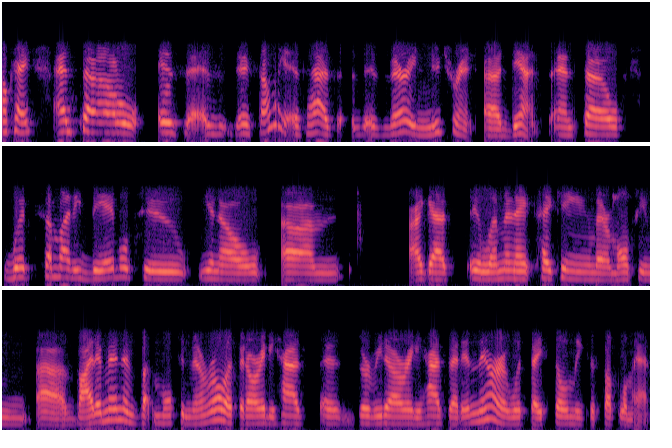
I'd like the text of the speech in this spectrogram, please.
Okay, and so is is, is something it has is very nutrient uh, dense, and so would somebody be able to, you know, um, I guess eliminate taking their multi uh, vitamin and multi mineral if it already has uh, already has that in there, or would they still need to supplement?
